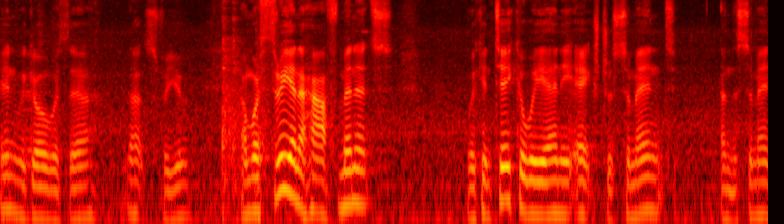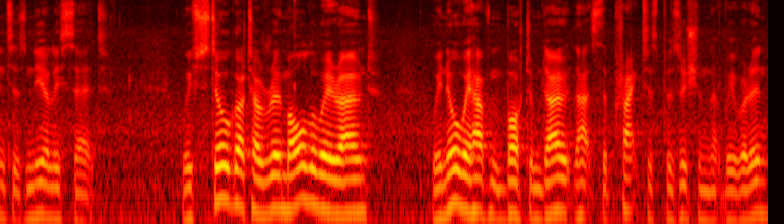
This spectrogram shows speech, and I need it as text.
In we go with there. That's for you. And we're three and a half minutes. We can take away any extra cement, and the cement is nearly set. We've still got a rim all the way around. We know we haven't bottomed out. That's the practice position that we were in.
